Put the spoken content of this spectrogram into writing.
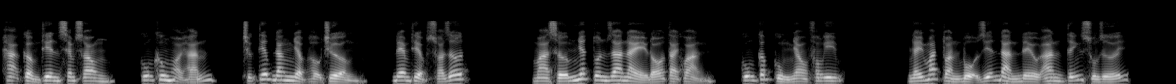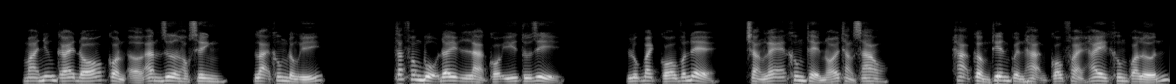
Hạ Cẩm Thiên xem xong, cũng không hỏi hắn, trực tiếp đăng nhập hậu trường, đem thiệp xóa rớt. Mà sớm nhất tuân ra này đó tài khoản, cung cấp cùng nhau phong im. Nháy mắt toàn bộ diễn đàn đều an tĩnh xuống dưới. Mà những cái đó còn ở an dưa học sinh, lại không đồng ý. Tác phong bộ đây là có ý tứ gì? Lục Bạch có vấn đề, chẳng lẽ không thể nói thẳng sao? Hạ Cẩm Thiên quyền hạn có phải hay không quá lớn?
